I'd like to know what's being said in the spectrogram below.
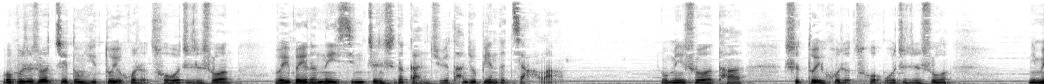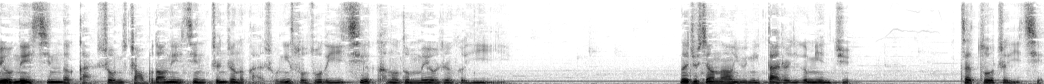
我不是说这东西对或者错，我只是说违背了内心真实的感觉，它就变得假了。我没说它是对或者错，我只是说你没有内心的感受，你找不到内心真正的感受，你所做的一切可能都没有任何意义。那就相当于你戴着一个面具，在做这一切，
